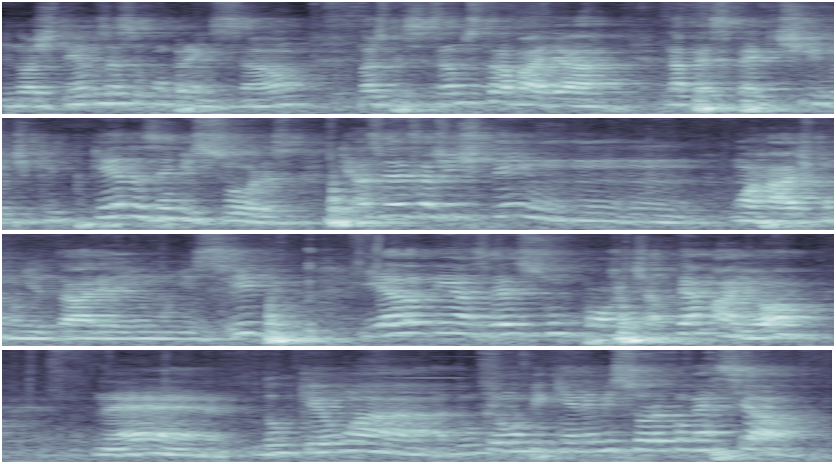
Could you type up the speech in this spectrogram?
E nós temos essa compreensão, nós precisamos trabalhar na perspectiva de que pequenas emissoras, porque às vezes a gente tem um, um, uma rádio comunitária em um município, e ela tem às vezes um porte até maior né, do, que uma, do que uma pequena emissora comercial.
